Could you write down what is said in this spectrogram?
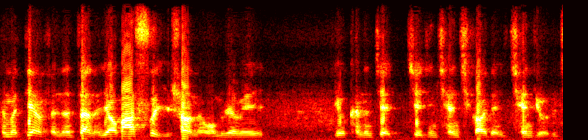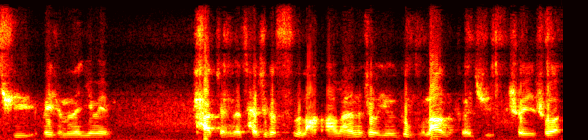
那么淀粉呢，占了幺八四以上呢，我们认为有可能接接近前期高点一千九的区域。为什么呢？因为它整个才是个四浪啊，完了之后有一个五浪的格局，所以说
